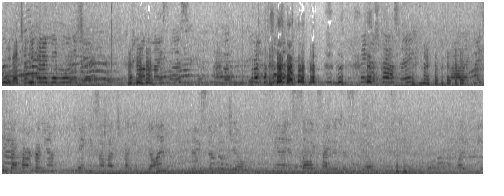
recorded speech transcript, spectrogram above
Ooh, that's Have you been a good boy this year? Are you on the nice list? Fingers crossed, right? Alright, can I take that card from you? Thank you so much, buddy. Dylan, nice to meet you. Santa is so excited to see you. Let's see,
